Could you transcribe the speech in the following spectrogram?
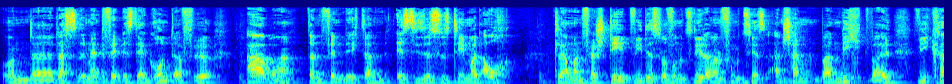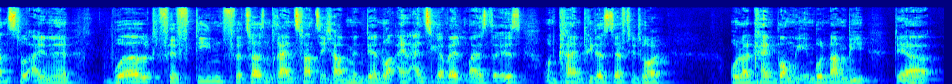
Und äh, das im Endeffekt ist der Grund dafür. Aber dann finde ich, dann ist dieses System halt auch, klar, man versteht, wie das so funktioniert, aber dann funktioniert es anscheinend nicht, weil wie kannst du eine World 15 für 2023 haben, in der nur ein einziger Weltmeister ist und kein Peter Steph Toy oder kein Bongi Imbonambi, der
